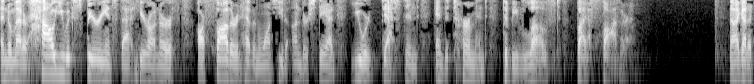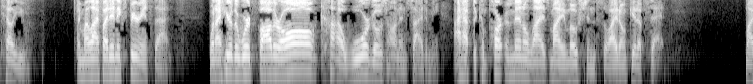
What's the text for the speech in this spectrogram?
And no matter how you experience that here on earth, our Father in heaven wants you to understand you are destined and determined to be loved by a father. Now, I got to tell you, in my life, I didn't experience that. When I hear the word father, all kind of war goes on inside of me. I have to compartmentalize my emotions so I don't get upset. My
